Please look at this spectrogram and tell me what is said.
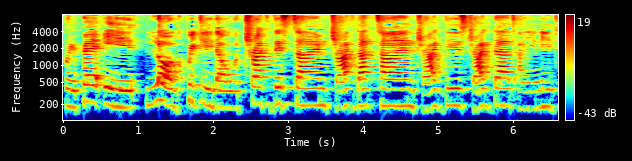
prepare a log quickly that will track this time, track that time, track this, track that. And you need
